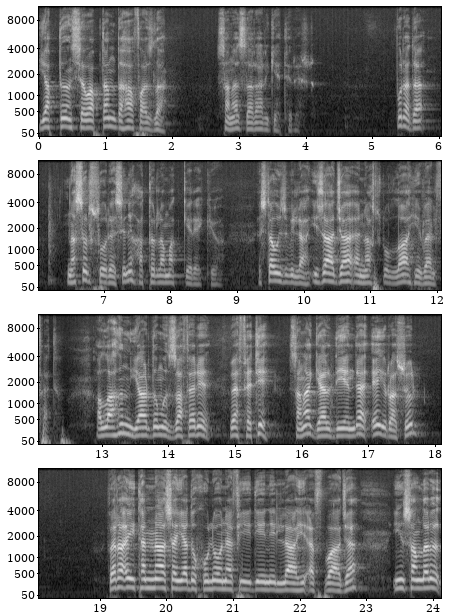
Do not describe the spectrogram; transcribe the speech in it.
yaptığın sevaptan daha fazla sana zarar getirir. Burada Nasır suresini hatırlamak gerekiyor. Estağfirullah. İza ca'e nasrullahi vel feth. Allah'ın yardımı, zaferi ve fetih sana geldiğinde ey Resul ve ra'eyten nase yedhulun fi dinillahi efvaca insanları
